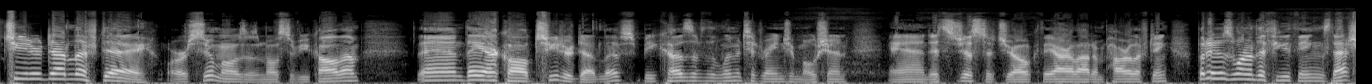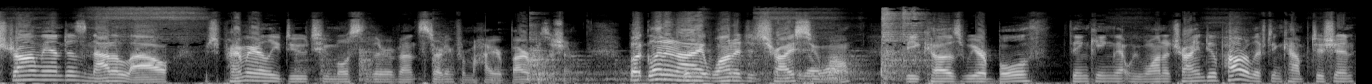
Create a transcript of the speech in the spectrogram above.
Cheater Deadlift Day, or sumos as most of you call them. And they are called cheater deadlifts because of the limited range of motion, and it's just a joke. They are allowed in powerlifting, but it is one of the few things that strongman does not allow, which is primarily due to most of their events starting from a higher bar position. But Glenn and I wanted to try sumo because we are both thinking that we want to try and do a powerlifting competition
